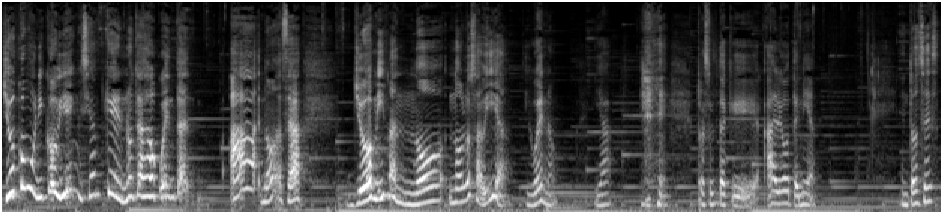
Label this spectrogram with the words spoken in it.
¿Yo comunico bien? Me decían, que ¿No te has dado cuenta? Ah, no, o sea, yo misma no, no lo sabía. Y bueno, ya, resulta que algo tenía. Entonces,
